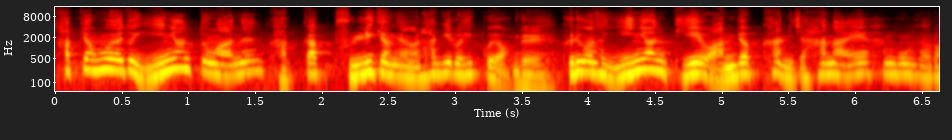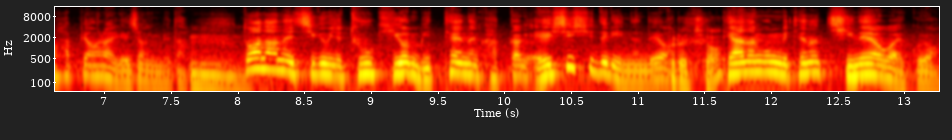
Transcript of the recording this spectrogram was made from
합병 후에도 2년 동안은 각각 분리 경영을 하기로 했고요. 네. 그리고 나서 2년 뒤에 완벽한 이제 하나의 항공사로 합병을 할 예정입니다. 음. 또 하나는 지금 이제 두 기업 밑에는 각각 LCC들이 있는데요. 그렇죠. 대한항공 밑에는 진에어가 있고요.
